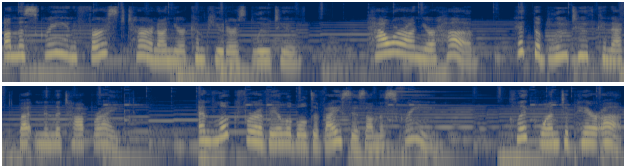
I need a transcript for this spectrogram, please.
On the screen first turn on your computer's Bluetooth. Power on your hub, hit the Bluetooth connect button in the top right and look for available devices on the screen. Click one to pair up.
